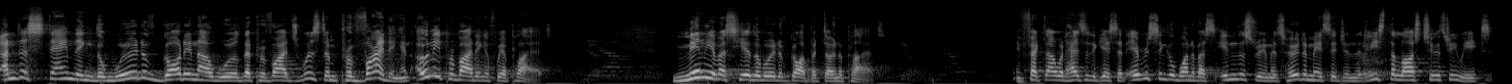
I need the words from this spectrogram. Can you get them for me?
understanding the word of God in our world that provides wisdom, providing and only providing if we apply it. Many of us hear the word of God but don't apply it. In fact, I would hazard a guess that every single one of us in this room has heard a message in at least the last two or three weeks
